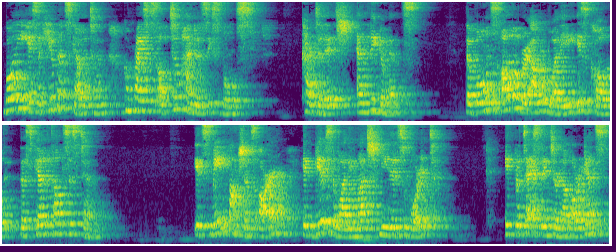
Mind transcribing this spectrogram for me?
Bonnie is a human skeleton comprises of 206 bones, cartilage, and ligaments. The bones all over our body is called the skeletal system. Its main functions are it gives the body much needed support, it protects the internal organs.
